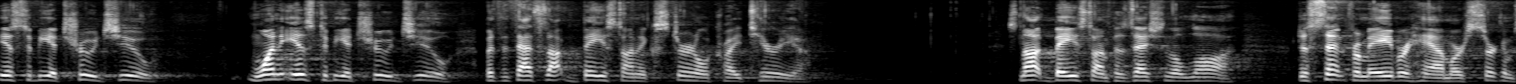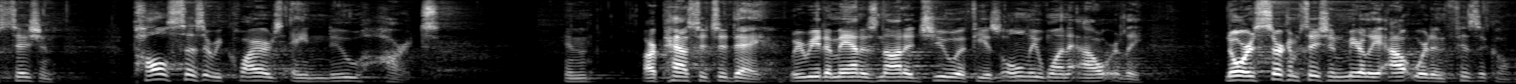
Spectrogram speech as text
is to be a true Jew, one is to be a true Jew, but that that's not based on external criteria. It's not based on possession of the law, descent from Abraham, or circumcision. Paul says it requires a new heart. In our passage today, we read a man is not a Jew if he is only one outwardly, nor is circumcision merely outward and physical.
